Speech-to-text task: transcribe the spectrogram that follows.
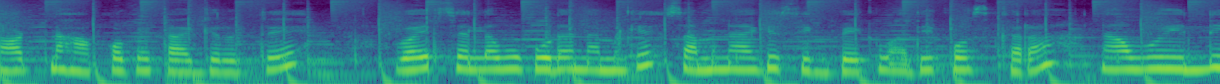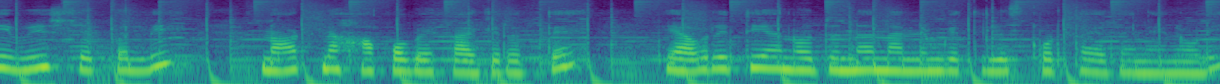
ನಾಟ್ನ ಹಾಕೋಬೇಕಾಗಿರುತ್ತೆ ವೈರ್ಸ್ ಎಲ್ಲವೂ ಕೂಡ ನಮಗೆ ಸಮನಾಗಿ ಸಿಗಬೇಕು. ಅದಕ್ಕೋಸ್ಕರ ನಾವು ಇಲ್ಲಿ ವಿ ಶೇಪಲ್ಲಿ ನಾಟ್ನ ಹಾಕೋಬೇಕಾಗಿರುತ್ತೆ. ಯಾವ ರೀತಿ ಅನ್ನೋದನ್ನು ನಾನು ನಿಮಗೆ ತಿಳಿಸ್ಕೊಡ್ತಾ ಇದ್ದೇನೆ ನೋಡಿ.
